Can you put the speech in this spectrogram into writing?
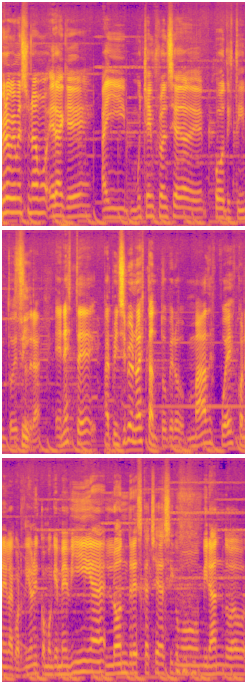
Primero que mencionamos era que hay mucha influencia de juegos distintos, Sí. etcétera. En este, al principio no es tanto, pero más después con el acordeón y como que me vi en Londres, ¿cachai? Así como mirando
